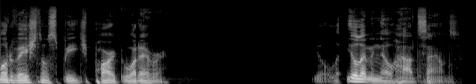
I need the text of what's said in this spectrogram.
motivational speech, part whatever. You'll, you'll let me know how it sounds.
